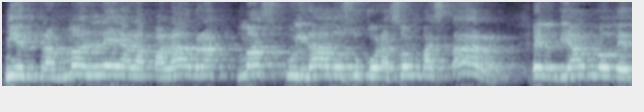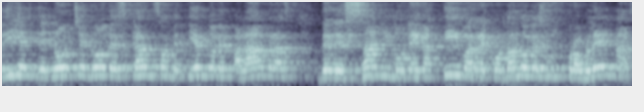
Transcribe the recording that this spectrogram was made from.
Mientras más lea la palabra, más cuidado su corazón va a estar. El diablo de día y de noche no descansa metiéndole palabras de desánimo negativa, recordándole sus problemas,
